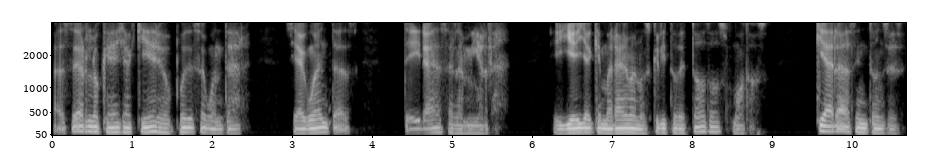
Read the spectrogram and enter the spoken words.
hacer lo que ella quiere o puedes aguantar. Si aguantas, te irás a la mierda, y ella quemará el manuscrito de todos modos. ¿Qué harás entonces?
